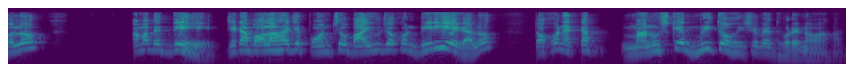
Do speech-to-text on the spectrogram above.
হলো আমাদের দেহে। যেটা বলা হয় যে পঞ্চবায়ু যখন বেরিয়ে গেল তখন একটা মানুষকে মৃত হিসেবে ধরে নেওয়া হয়।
